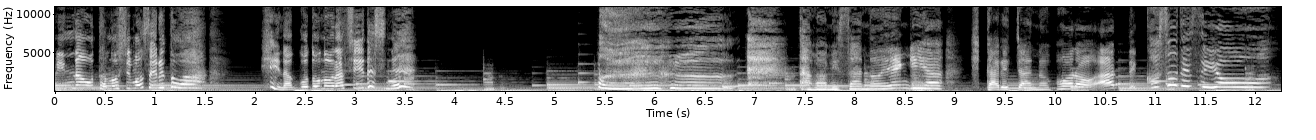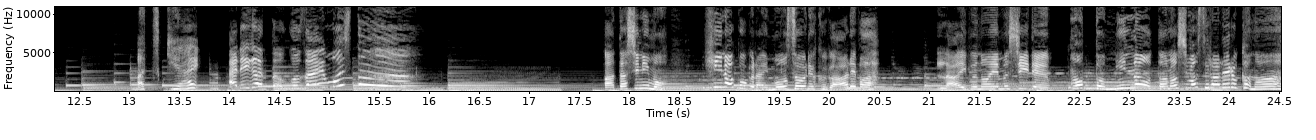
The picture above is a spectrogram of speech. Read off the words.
みんなを楽しませるとはひなこ殿らしいですね。うふふたまみさんの演技やひかるちゃんのフォローあってこそですよ。お付き合いありがとうございました。私にもひなこぐらい妄想力があればライブの MC でもっとみんなを楽しませられるかな。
